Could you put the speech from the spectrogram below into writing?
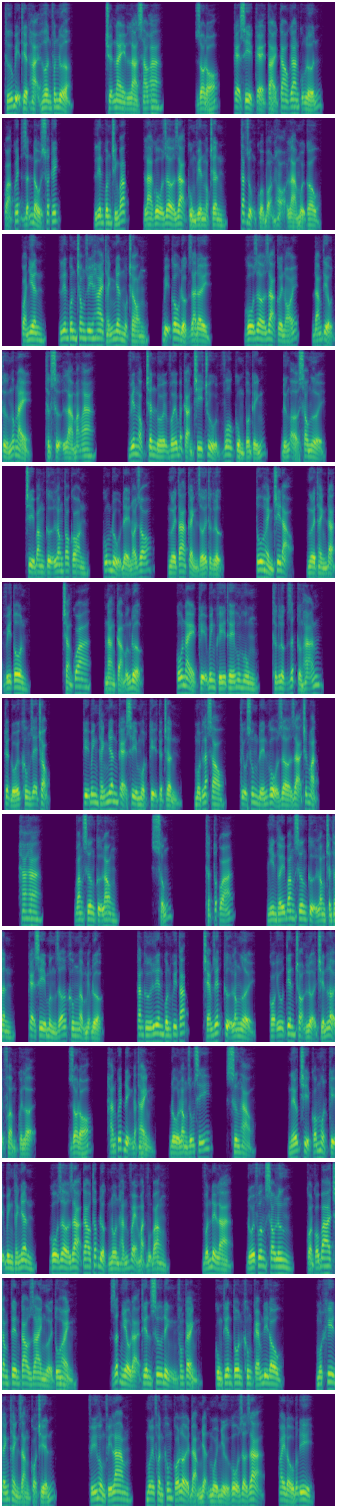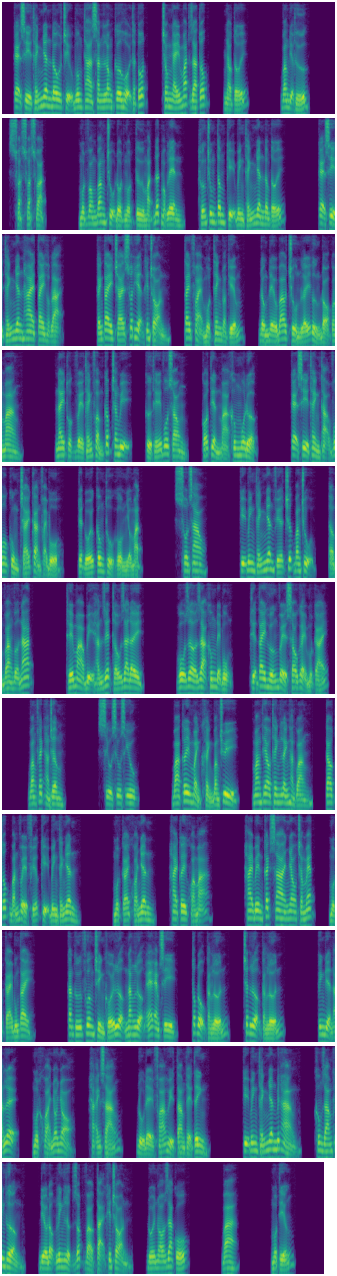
thứ bị thiệt hại hơn phân nửa chuyện này là sao a? Do đó, kẻ xì kẻ tài cao gan cũng lớn, quả quyết dẫn đầu xuất kích. Liên quân chính bắc, là gỗ dơ dạ cùng viên ngọc chân tác dụng của bọn họ là mỗi câu. Quả nhiên, liên quân trong duy hai thánh nhân một trong, bị câu được ra đây. Gỗ dơ dạ cười nói, đám tiểu từ ngốc này, thực sự là mang a. Viên ngọc chân đối với bạch cản chi chủ vô cùng tôn kính, đứng ở sau người. Chỉ bằng cự long to con, cũng đủ để nói rõ, người ta cảnh giới thực lực. Tu hành chi đạo, người thành đạt vi tôn. Chẳng qua, nàng cảm ứng được. Cỗ này kỵ binh khí thế hung hùng, thực lực rất cường hãn, tuyệt đối không dễ trọng kỵ binh thánh nhân kệ xì một kỵ tuyệt trần, một lát sau tự xung đến gỗ dở dạ trước mặt. Ha ha, băng xương cự long. Sống. Thật tốt quá. Nhìn thấy băng xương cự long chân thân, kệ xì mừng rỡ không ngậm miệng được. Căn cứ liên quân quy tắc, chém giết cự long người, có ưu tiên chọn lựa chiến lợi phẩm quyền lợi. Do đó, hắn quyết định đặt thành, đồ long dũng sĩ, xương hảo. Nếu chỉ có một kỵ binh thánh nhân, gỗ dở dạ cao thấp được nôn hắn vẻ mặt vụ băng. Vấn đề là, đối phương sau lưng, còn có ba trăm tên cao dài người tu hành. Rất nhiều đại thiên sư đỉnh phong cảnh, cùng thiên tôn không kém đi đâu. Một khi đánh thành rằng có chiến phí hồng phí lam, mười phần không có lời đảm nhận mùi nhử gỗ dở dạ quay đầu bước đi. Kệ sĩ thánh nhân đâu chịu bông tha săn long cơ hội thật tốt, trong nháy mắt gia tốc, nhào tới. Băng địa thứ. Xoạt xoạt xoạt. Một vòng băng trụ đột ngột từ mặt đất mọc lên, hướng trung tâm kỵ binh thánh nhân đâm tới. Kệ sĩ thánh nhân hai tay hợp lại. Cánh tay trái xuất hiện khiên tròn, tay phải một thanh đoàn kiếm, đồng đều bao trùm lấy ửng đỏ quan mang. Nay thuộc về thánh phẩm cấp trang bị, cử thế vô song, có tiền mà không mua được. Kệ sĩ thành thạo vô cùng trái cản phải bổ, tuyệt đối công thủ gồm nhiều mặt. Xôn xao. Kỵ binh thánh nhân phía trước băng trụ, ẩm vang vỡ nát thế mà bị hắn giết thấu ra đây. Gỗ dơ dạ không để bụng, thiện tay hướng về sau gậy một cái. Băng phách hàn châm. Siêu siêu siêu. Ba cây mảnh khảnh băng truy, mang theo thanh lanh hàn quang, cao tốc bắn về phía kỵ binh thánh nhân. Một cái khóa nhân, hai cây khóa mã. Hai bên cách xa nhau trăm mét, một cái búng tay. Căn cứ phương trình khối lượng năng lượng emc tốc độ càng lớn, chất lượng càng lớn. Kinh điển án lệ, một khóa nho nhỏ, hạ ánh sáng, đủ để phá hủy tam thể tinh. Kỵ binh thánh nhân biết hàng, không dám kinh thường, điều động linh lực rót vào tại khiên tròn, đối nó ra cố. Ba. Một tiếng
